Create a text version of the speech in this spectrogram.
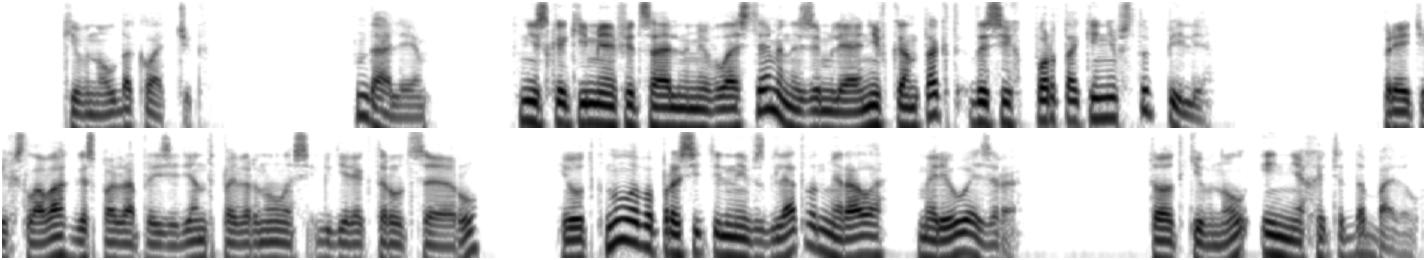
— кивнул докладчик. Далее. Ни с какими официальными властями на Земле они в контакт до сих пор так и не вступили. При этих словах госпожа президент повернулась к директору ЦРУ и уткнула вопросительный взгляд в адмирала Мэри Уэзера. Тот кивнул и нехотя добавил.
